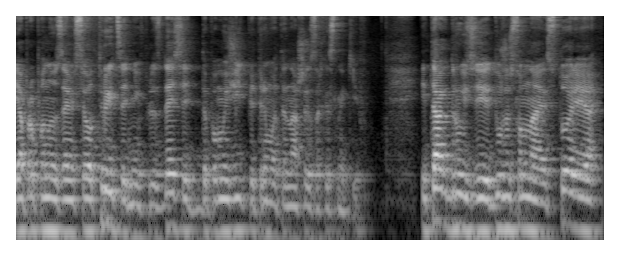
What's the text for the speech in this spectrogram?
Я пропоную замість всього 30 днів плюс 10. Допоможіть підтримати наших захисників. І так, друзі, дуже сумна історія.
